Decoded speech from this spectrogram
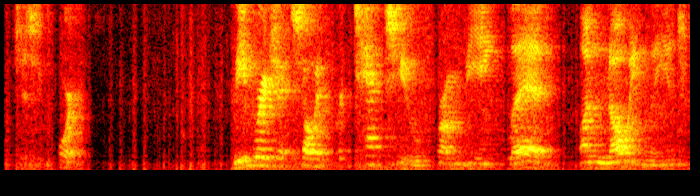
which is important. Libre, so it protects you from being led unknowingly into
